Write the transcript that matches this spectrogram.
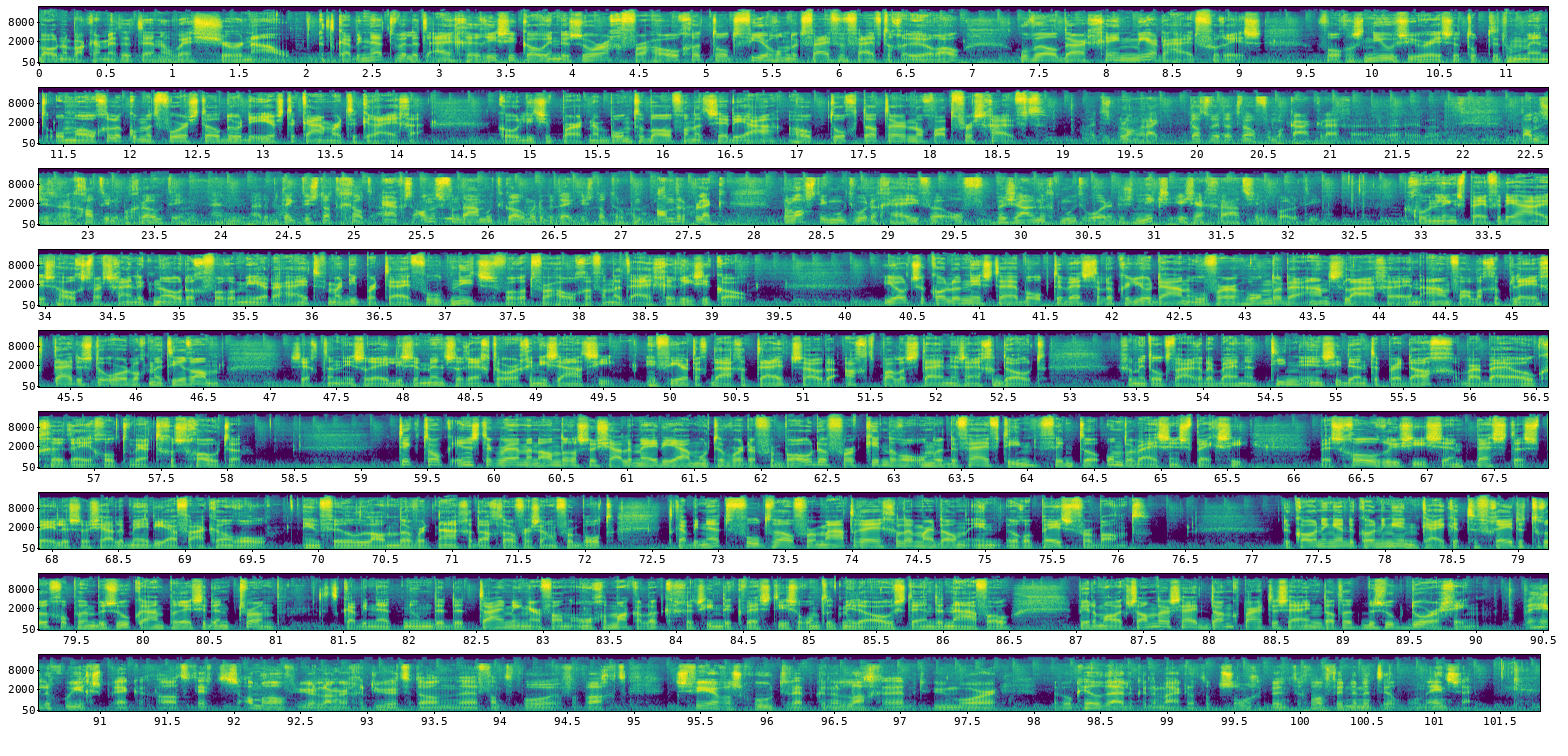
Bonenbakker met het NOS Journaal. Het kabinet wil het eigen risico in de zorg verhogen tot 455 euro... hoewel daar geen meerderheid voor is. Volgens Nieuwsuur is het op dit moment onmogelijk om het voorstel door de Eerste Kamer te krijgen. Coalitiepartner Bontebal van het CDA hoopt toch dat er nog wat verschuift. Het is belangrijk dat we dat wel voor elkaar krijgen. Eh, want anders is er een gat in de begroting. En eh, dat betekent dus dat geld ergens anders vandaan moet komen. Dat betekent dus dat er op een andere plek belasting moet worden geheven of bezuinigd moet worden. Dus niks is er gratis in de politiek. GroenLinks PvdA is hoogstwaarschijnlijk nodig voor een meerderheid... maar die partij voelt niets voor het verhogen van het eigen risico. Joodse kolonisten hebben op de westelijke Jordaanoever honderden aanslagen en aanvallen gepleegd tijdens de oorlog met Iran, zegt een Israëlische mensenrechtenorganisatie. In 40 dagen tijd zouden acht Palestijnen zijn gedood. Gemiddeld waren er bijna 10 incidenten per dag, waarbij ook geregeld werd geschoten. TikTok, Instagram en andere sociale media moeten worden verboden voor kinderen onder de 15, vindt de onderwijsinspectie. Bij schoolruzies en pesten spelen sociale media vaak een rol. In veel landen wordt nagedacht over zo'n verbod. Het kabinet voelt wel voor maatregelen, maar dan in Europees verband. De koning en de koningin kijken tevreden terug op hun bezoek aan president Trump. Het kabinet noemde de timing ervan ongemakkelijk... gezien de kwesties rond het Midden-Oosten en de NAVO. Willem-Alexander zei dankbaar te zijn dat het bezoek doorging. We hebben hele goede gesprekken gehad. Het heeft dus anderhalf uur langer geduurd dan uh, van tevoren verwacht. De sfeer was goed, we hebben kunnen lachen met humor. We hebben ook heel duidelijk kunnen maken dat we op sommige punten... gewoon fundamenteel oneens zijn.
